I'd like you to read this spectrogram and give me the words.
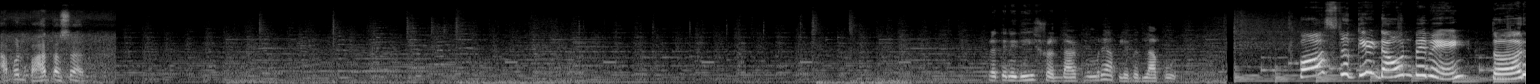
आपण पाहत असाल. प्रतिनिधी श्रद्धा ठुमरे आपले बदलापूर. पाच टक्के डाऊन पेमेंट तर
